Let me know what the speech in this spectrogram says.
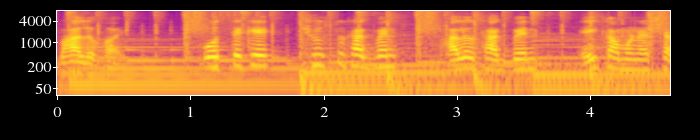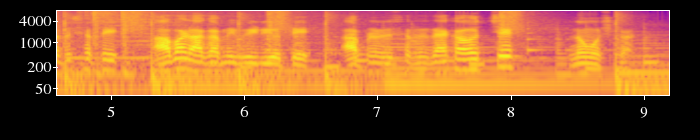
ভালো হয়। প্রত্যেকে সুস্থ থাকবেন, ভালো থাকবেন। এই কামনার সাথে সাথে আবার আগামী ভিডিওতে আপনাদের সাথে দেখা হচ্ছে। নমস্কার।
